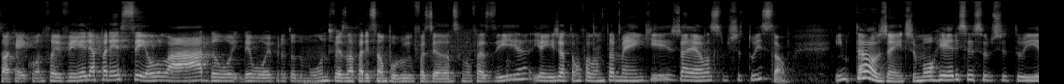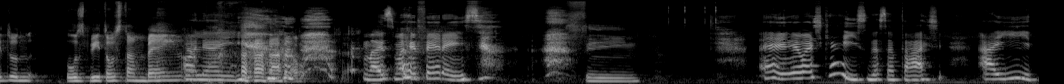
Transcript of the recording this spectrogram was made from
Só que aí quando foi ver, ele apareceu lá, deu, oi- deu oi pra todo mundo, fez uma aparição pública que fazia anos que não fazia, e aí já estão falando também que já é uma substituição. Então, gente, morrer e ser substituído, os Beatles também. Olha aí, mais uma referência. Sim. É, eu acho que é isso dessa parte. Aí,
